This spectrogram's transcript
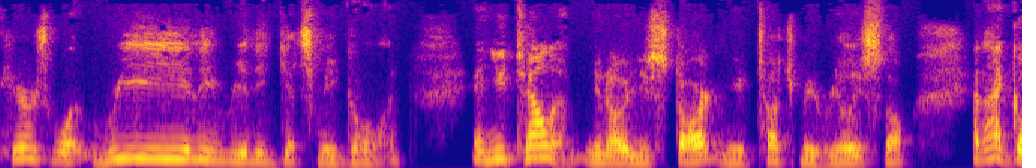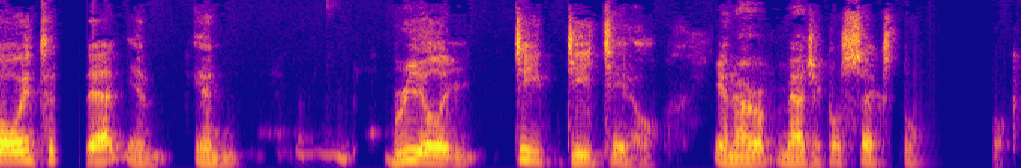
here's what really really gets me going." and you tell him, you know, you start and you touch me really slow. And I go into that in in really deep detail in our magical sex book.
